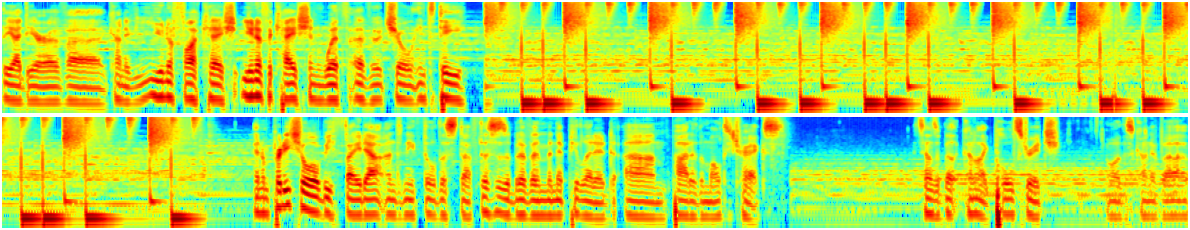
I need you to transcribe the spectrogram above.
the idea of a kind of unification, unification with a virtual entity. And I'm pretty sure we fade out underneath all this stuff. This is a bit of a manipulated um, part of the multi-tracks. It sounds a bit kind of like Paulstretch, or this kind of uh,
